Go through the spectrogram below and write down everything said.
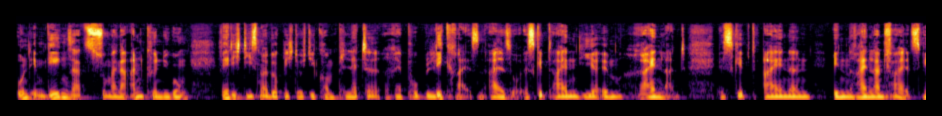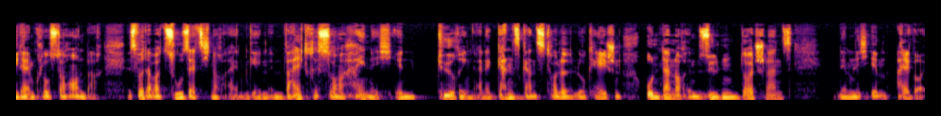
Und im Gegensatz zu meiner Ankündigung werde ich diesmal wirklich durch die komplette Republik reisen. Also, es gibt einen hier im Rheinland, es gibt einen in Rheinland-Pfalz, wieder im Kloster Hornbach. Es wird aber zusätzlich noch einen geben im Waldressort Heinig in Thüringen, eine ganz, ganz tolle Location. Und dann noch im Süden Deutschlands nämlich im Allgäu.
